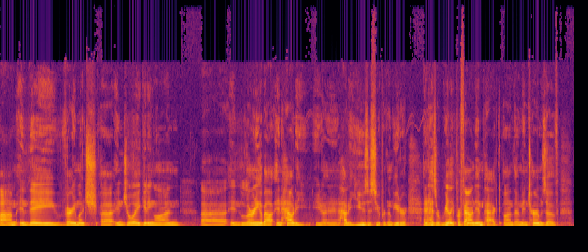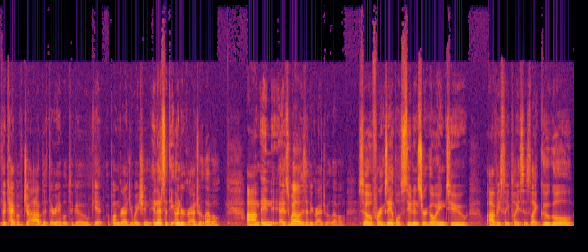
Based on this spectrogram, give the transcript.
um, and they very much uh, enjoy getting on uh, and learning about and how to you know how to use a supercomputer, and it has a really profound impact on them in terms of the type of job that they're able to go get upon graduation, and that's at the undergraduate level, um, and as well as at the graduate level. So, for example, students are going to obviously places like Google,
